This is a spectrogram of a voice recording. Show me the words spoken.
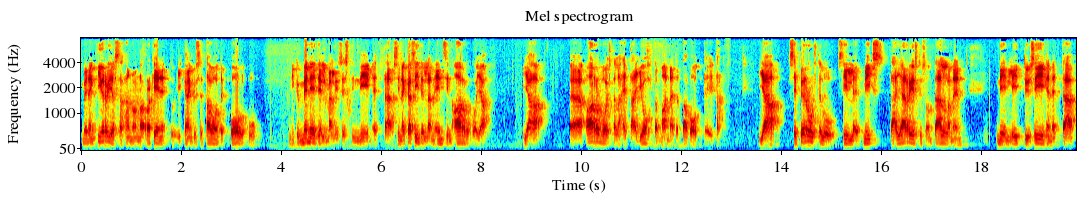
meidän kirjassahan on rakennettu ikään kuin se tavoitepolku niin menetelmällisesti niin, että siinä käsitellään ensin arvoja ja arvoista lähdetään johtamaan näitä tavoitteita. Ja se perustelu sille, että miksi tämä järjestys on tällainen, niin liittyy siihen, että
